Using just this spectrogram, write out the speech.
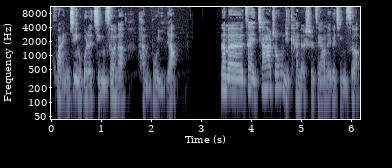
环境或者景色呢，很不一样。那么在家中你看的是怎样的一个景色？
